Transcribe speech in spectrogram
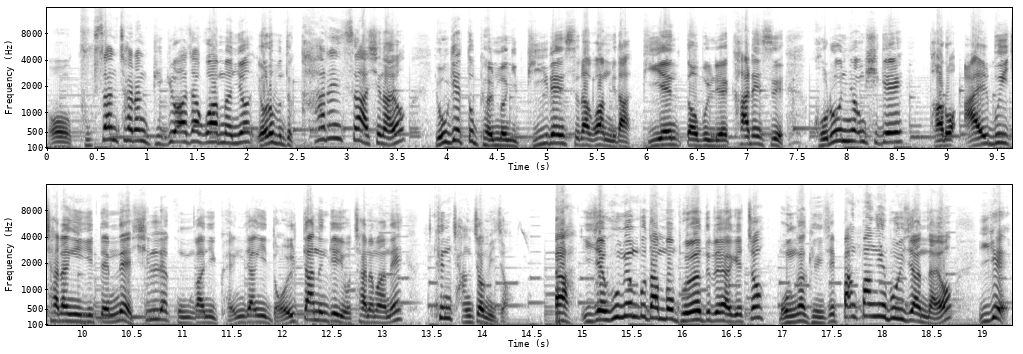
어, 국산 차량 비교하자고 하면요. 여러분들 카렌스 아시나요? 요게 또 별명이 비렌스라고 합니다. BMW의 카렌스 그런 형식의 바로 RV 차량이기 때문에 실내 공간이 굉장히 넓다는 게 요 차량만의 큰 장점이죠. 자 이제 후면부도 한번 보여드려야겠죠? 뭔가 굉장히 빵빵해 보이지 않나요? 이게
